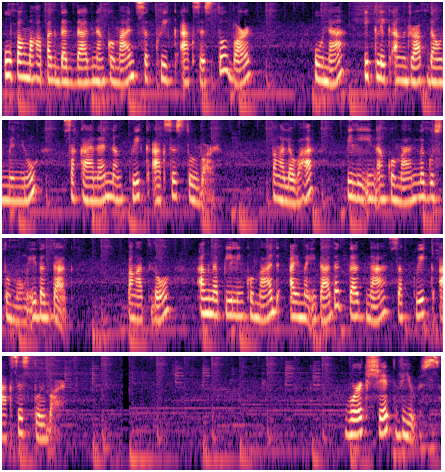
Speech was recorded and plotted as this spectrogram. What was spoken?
Upang makapagdagdag ng commands sa Quick Access Toolbar, una, i-click ang drop-down menu sa kanan ng Quick Access Toolbar. Pangalawa, piliin ang command na gusto mong idagdag. Pangatlo, ang napiling command ay maidadagdag na sa Quick Access Toolbar. Worksheet Views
